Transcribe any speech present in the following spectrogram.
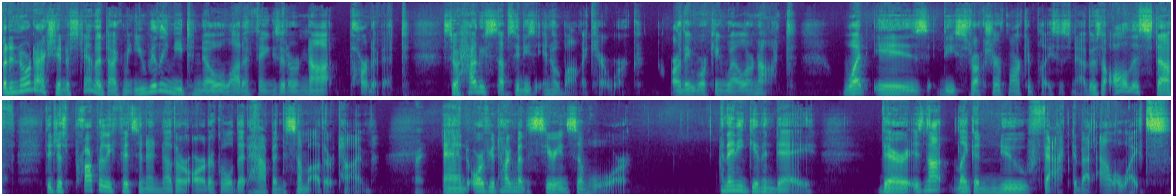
But in order to actually understand that document, you really need to know a lot of things that are not part of it. So how do subsidies in Obamacare work? Are they working well or not? What is the structure of marketplaces now? There's all this stuff that just properly fits in another article that happened some other time. Right. And or if you're talking about the Syrian civil war, on any given day, there is not like a new fact about Alawites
